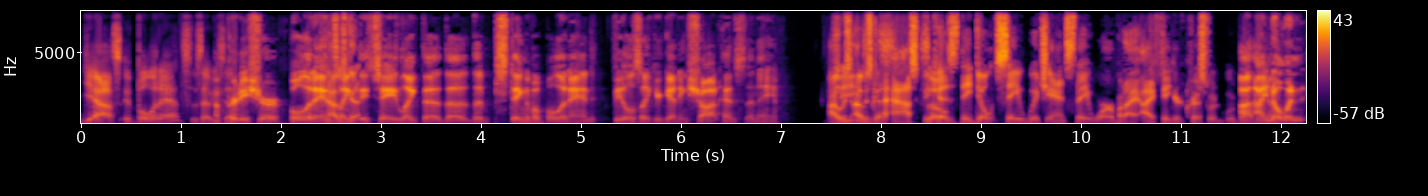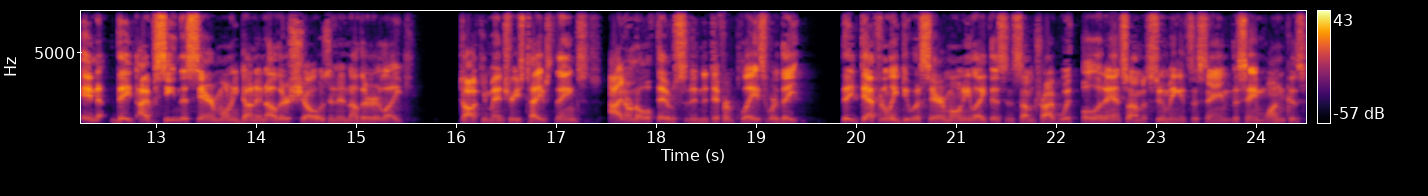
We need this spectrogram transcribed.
yeah, s- bullet ants. Is that what you said? I'm said? pretty sure bullet ants, like gonna- they say, like the, the the sting of a bullet ant feels like you're getting shot, hence the name. I was I was going to ask So- because they don't say which ants they were, but I, I figured Chris would. would probably I, I know in, in they I've seen this ceremony done in other shows and in other like documentaries types things. I don't know if they was in a different place where they they definitely do a ceremony like this in some tribe with bullet ants. So I'm assuming it's the same the same one because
